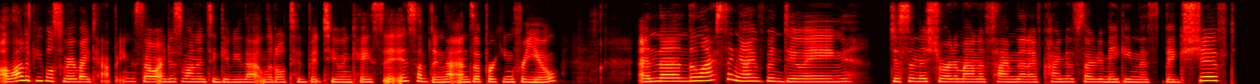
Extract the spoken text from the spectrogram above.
a lot of people swear by tapping. So I just wanted to give you that little tidbit too in case it is something that ends up working for you. And then the last thing I've been doing just in the short amount of time that I've kind of started making this big shift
